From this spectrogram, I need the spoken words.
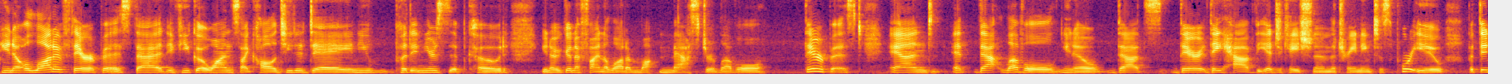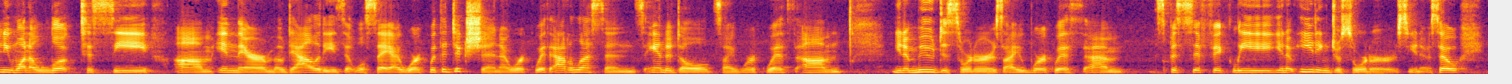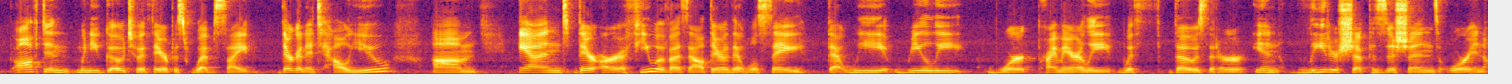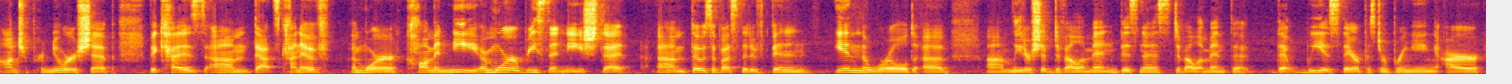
you know, a lot of therapists that if you go on psychology today and you put in your zip code, you know, you're going to find a lot of master level therapist. And at that level you know that's there they have the education and the training to support you but then you want to look to see um, in their modalities it will say i work with addiction i work with adolescents and adults i work with um, you know mood disorders i work with um, specifically you know eating disorders you know. So often when you go to a therapist website, they're going to tell you. Um, and there are a few of us out there that will say that we really work primarily with those that are in leadership positions or in entrepreneurship because um, that's kind of a more common niche, a more recent niche that um, those of us that have been in the world of um, leadership development and business development that that we as therapists are bringing our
